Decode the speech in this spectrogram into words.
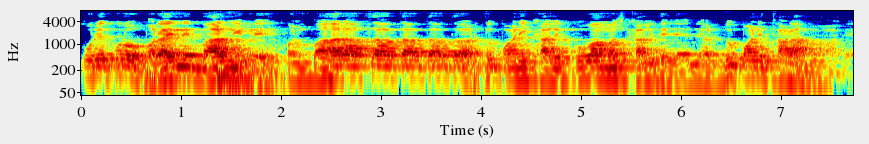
પૂરેપૂરો ભરાઈને બહાર નીકળે, પણ બહાર આવતા આવતા આવતા આવતા અડધું પાણી ખાલી કૂવામાં જ ખાલી થઈ જાય અને અડધું પાણી થાળામાં આવે.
